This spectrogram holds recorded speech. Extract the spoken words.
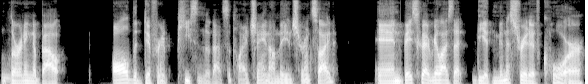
learning about all the different pieces of that supply chain on the insurance side. And basically, I realized that the administrative core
